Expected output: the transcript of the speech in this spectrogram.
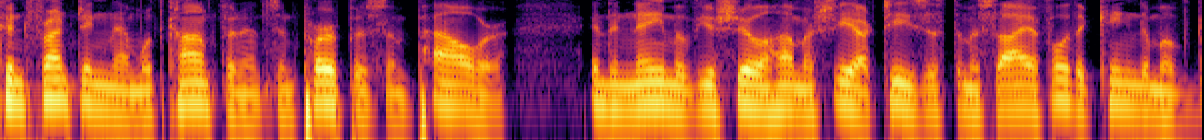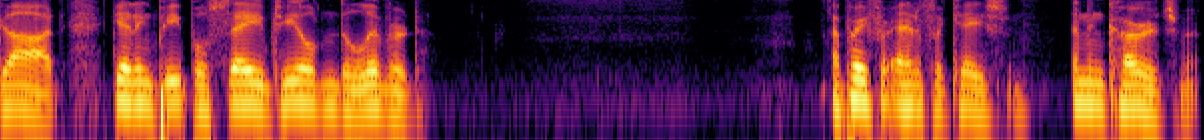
confronting them with confidence and purpose and power in the name of Yeshua HaMashiach, Jesus the Messiah, for the kingdom of God, getting people saved, healed, and delivered. I pray for edification and encouragement.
